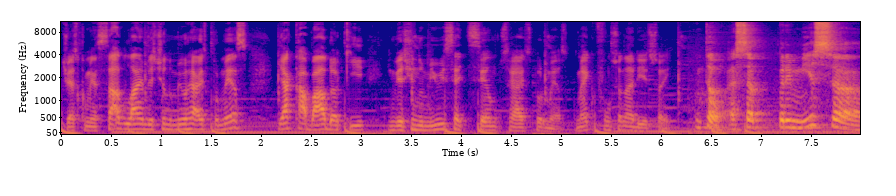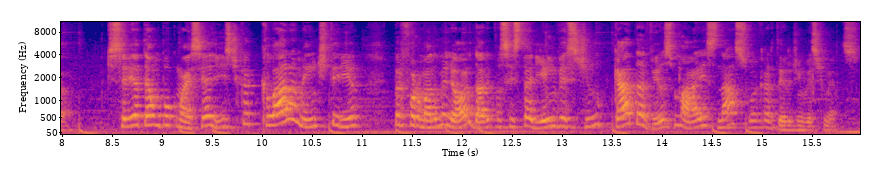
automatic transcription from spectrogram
tivesse começado lá investindo mil reais por mês e acabado aqui investindo mil e setecentos reais por mês, como é que funcionaria isso aí? Então, essa premissa que seria até um pouco mais realística, claramente teria performado melhor, dado que você estaria investindo cada vez mais na sua carteira de investimentos.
